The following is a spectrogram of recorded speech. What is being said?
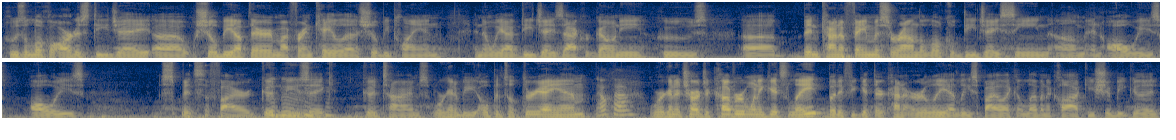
who's a local artist DJ. Uh, she'll be up there. My friend Kayla, she'll be playing, and then we have DJ Zach Ragoni, who's uh, been kind of famous around the local DJ scene, um, and always, always spits the fire. Good music, good times. We're gonna be open till 3 a.m. Okay. We're gonna charge a cover when it gets late, but if you get there kind of early, at least by like 11 o'clock, you should be good.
